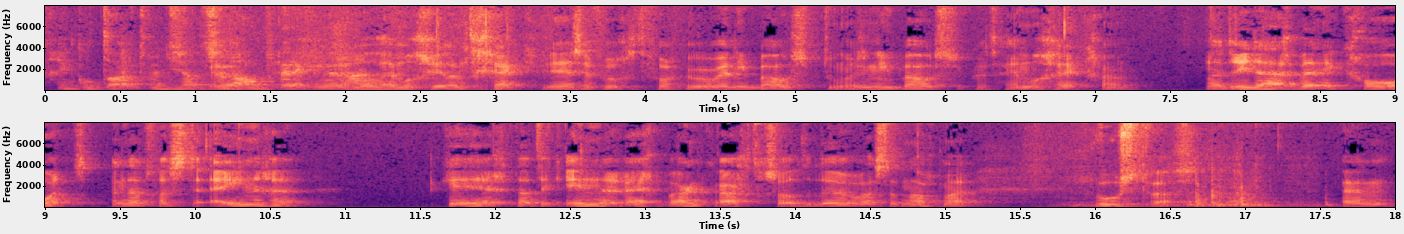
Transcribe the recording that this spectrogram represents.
Geen contact, want je zat Ja. er al beperkingen aan. helemaal gillend gek. Ja, ze vroeg het vorige keer, ben je niet boos? Toen was ik niet boos. Ik werd helemaal gek gewoon. Na drie dagen ben ik gehoord en dat was de enige keer dat ik in de rechtbank, achter gesloten deuren was dat nog, maar woest was. En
